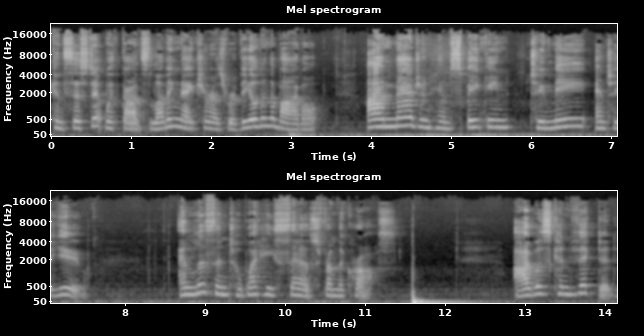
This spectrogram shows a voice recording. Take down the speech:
Consistent with God's loving nature as revealed in the Bible, I imagine Him speaking to me and to you. And listen to what He says from the cross. I was convicted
